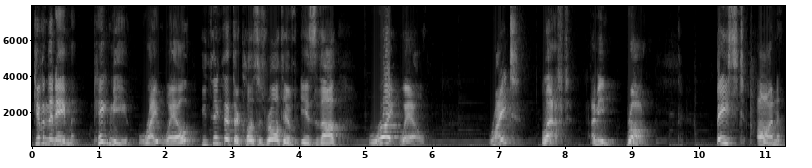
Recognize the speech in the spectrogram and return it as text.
Given the name pygmy right whale, you'd think that their closest relative is the right whale. Right? Left. I mean, wrong. Based on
